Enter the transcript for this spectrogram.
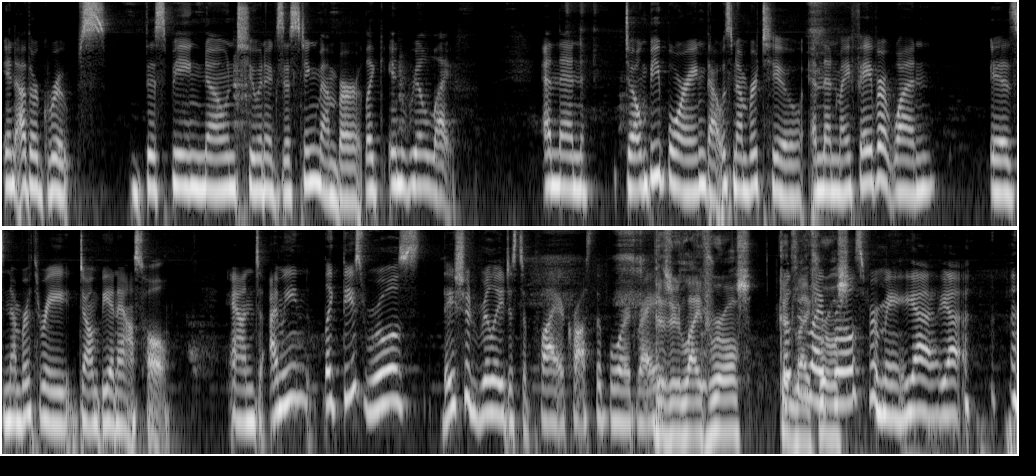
in other groups. This being known to an existing member, like in real life. And then don't be boring. That was number two. And then my favorite one is number three, don't be an asshole. And I mean, like these rules, they should really just apply across the board, right? Those are life rules. Good Those life, are life rules. rules. for me. Yeah, yeah.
